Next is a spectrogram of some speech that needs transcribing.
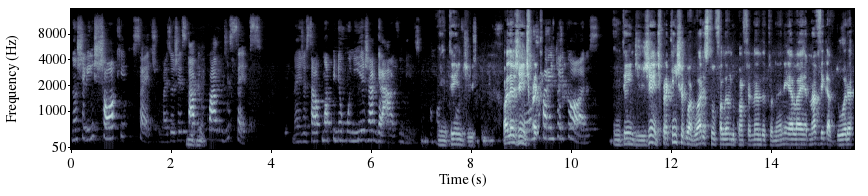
não cheguei em choque cético, mas eu já estava uhum. em quadro de sepsis. Né? Já estava com uma pneumonia já grave mesmo. Entendi. Olha, gente. Pra... 48 horas. Entendi. Gente, para quem chegou agora, estou falando com a Fernanda Tonani, ela é navegadora,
